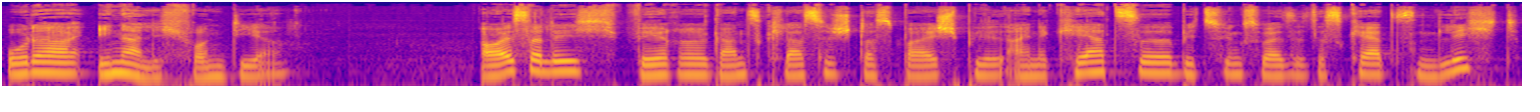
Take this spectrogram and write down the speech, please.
oder innerlich von dir. Äußerlich wäre ganz klassisch das Beispiel eine Kerze bzw. das Kerzenlicht.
